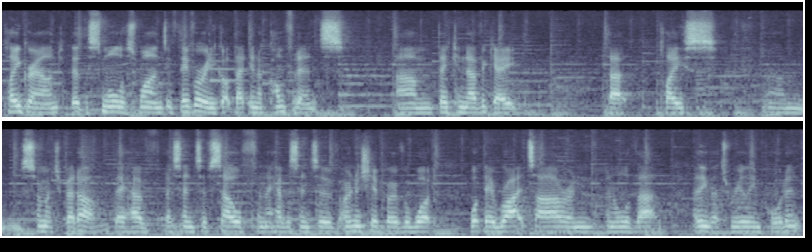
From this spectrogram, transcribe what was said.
playground they're the smallest ones if they've already got that inner confidence um, they can navigate that place um, so much better. They have a sense of self and they have a sense of ownership over what, what their rights are and, and all of that. I think that's really important.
